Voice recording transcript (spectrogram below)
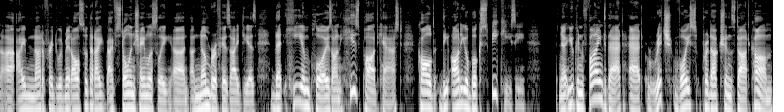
I'm not afraid to admit also that I, I've stolen shamelessly uh, a number of his ideas that he employs on his podcast called The Audiobook Speakeasy. Now, you can find that at richvoiceproductions.com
